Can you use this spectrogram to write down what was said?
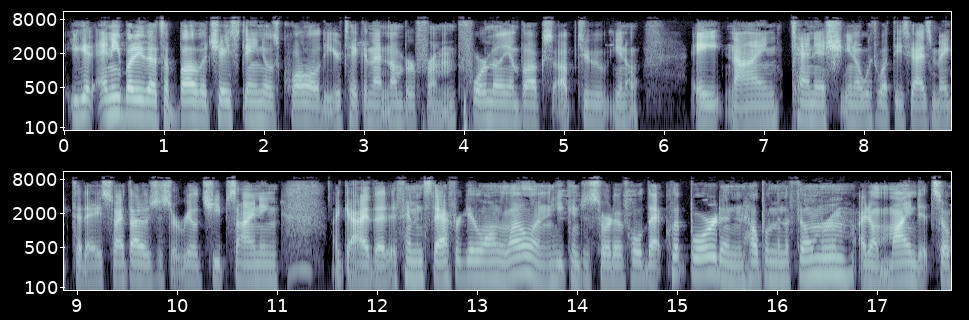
you get anybody that's above a Chase Daniels quality, you're taking that number from four million bucks up to, you know, eight, nine, ten ish, you know, with what these guys make today. So I thought it was just a real cheap signing. A guy that if him and Stafford get along well and he can just sort of hold that clipboard and help him in the film room, I don't mind it. So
